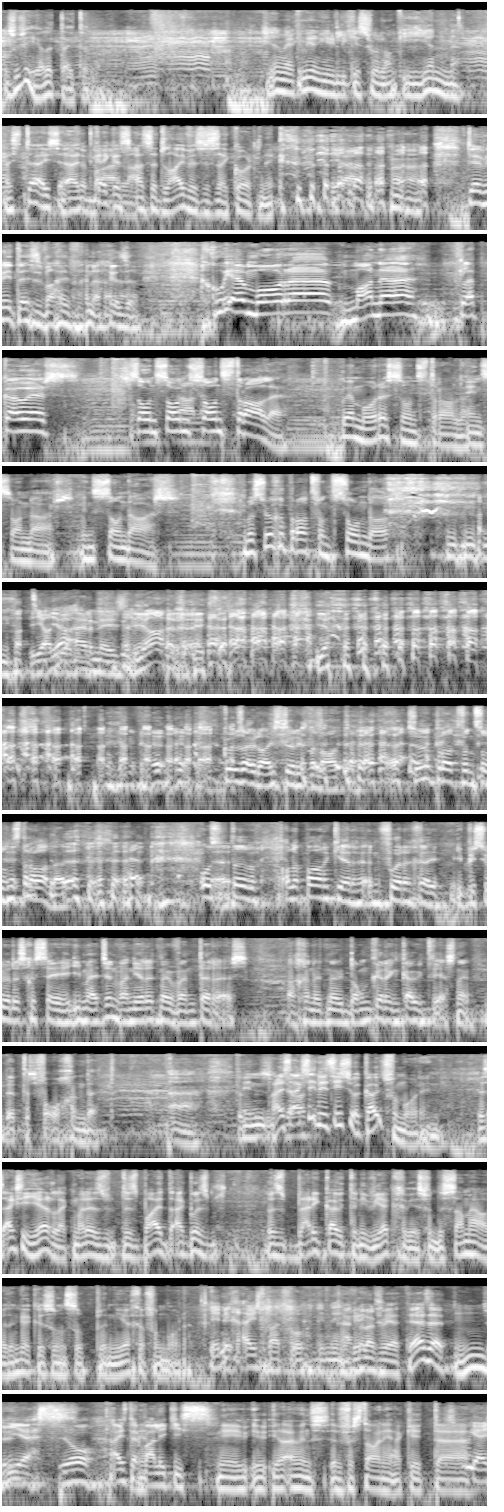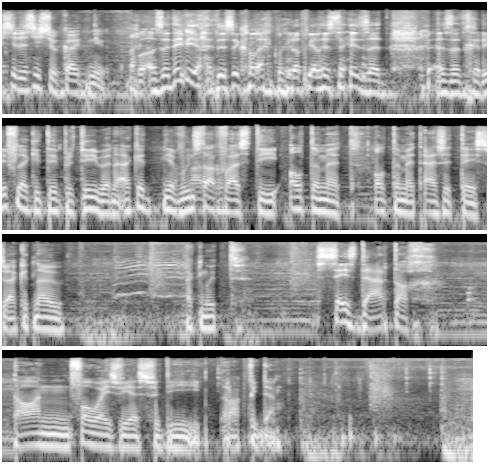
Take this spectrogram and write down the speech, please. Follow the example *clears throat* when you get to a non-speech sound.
Ons is die hele tyd in. Ja, maar ek nie hierdie liedjie so lank heen. Hy's hy's Dit kyk as as dit live is is hy kort nee. Ja. *laughs* Twee minute is baie vinnig so. Goeiemôre manne, klipkouers, son son sonstrale. Goeiemôre sonstrale En sondaars. en sondaars. Maar so gepraat van Sondag. *laughs* Ja, Ja, Ernest. Ja. *laughs* ja. Kom ons hou daai storie vir later. So gepraat van sonstrale. Ons het al al 'n paar keer in vorige episodes gesê, imagine wanneer dit nou winter is. Dan gaan dit nou donker en koud wees nou. Dit is volgende dit. En Hy's actually dit is so koud vanmôre nie. Dis actually heerlik, maar dis dis baie ek was was blerry koud in die week gewees van die somehow dink ek is ons op 'n 9 vanmôre. Jy nie geëisbad volgende nie. ek wil ook weet. Is dit? Yes. Ja. Eysterballetjies. Nee, jy- ouens verstaan nie, ek het uh Jy sê dis nie so koud nie. Wel, as dit nie ja, dis ek kom ek weet of julle sê is dit is dit gerieflik die temperatuur binne. Ek het nee Woensdag was die ultimate ultimate acid test. So ek het nou ek moet 6:30 daar in Fourways wees vir die rugby ding.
